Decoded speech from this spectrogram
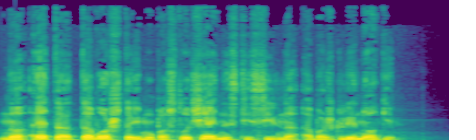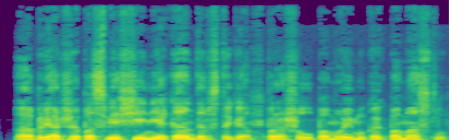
но это от того, что ему по случайности сильно обожгли ноги. Обряд же посвящения Кандерстега прошел, по-моему, как по маслу.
